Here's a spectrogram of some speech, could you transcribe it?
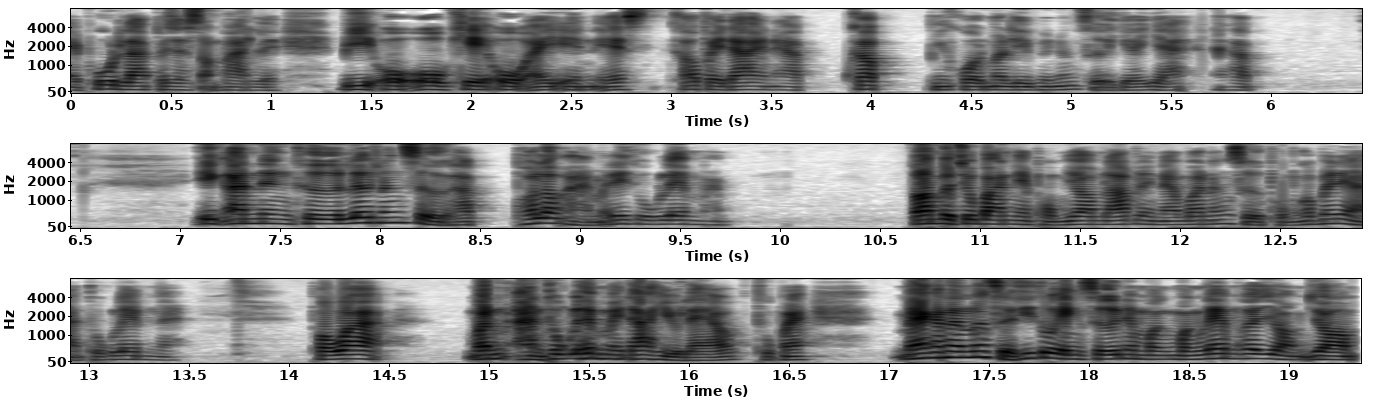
หนๆพูดแล้วประชาสัมพันธ์เลย B O O K O I N S เข้าไปได้นะครับ ก็มีคนมารีวิวหนังสือเยอะแยะนะครับ อีกอันนึงคือเลือกหนังสือครับ เพราะเราอ่านไม่ได้ทุกเล่มครับ ตอนปัจจุบันเนี่ยผมยอมรับเลยนะว่าหนังสือผมก็ไม่ได้อ่านทุกเล่มนะเพราะว่ามันอ่านทุกเล่มไม่ได้อยู่แล้ว ถูกไหมแม้กระทั่งหนังสือที่ตัวเองซื้อเนี่ยบางบางเล่มก็ยอมยอม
